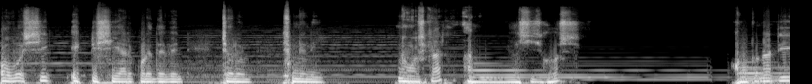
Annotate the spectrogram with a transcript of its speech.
অবশ্যই একটি শেয়ার করে দেবেন। চলুন, শুনে নিই। নমস্কার, আমি আশিস ঘোষ। ঘটনাটি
